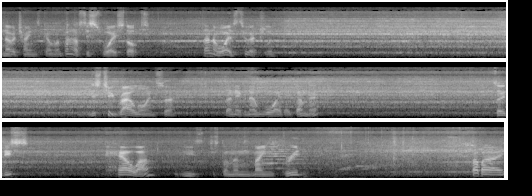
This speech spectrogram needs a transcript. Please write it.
another train is coming past, this is why it stops. Don't know why, it's two actually. There's two rail lines, so don't even know why they've done that. So this power is just on the main grid Bye bye.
